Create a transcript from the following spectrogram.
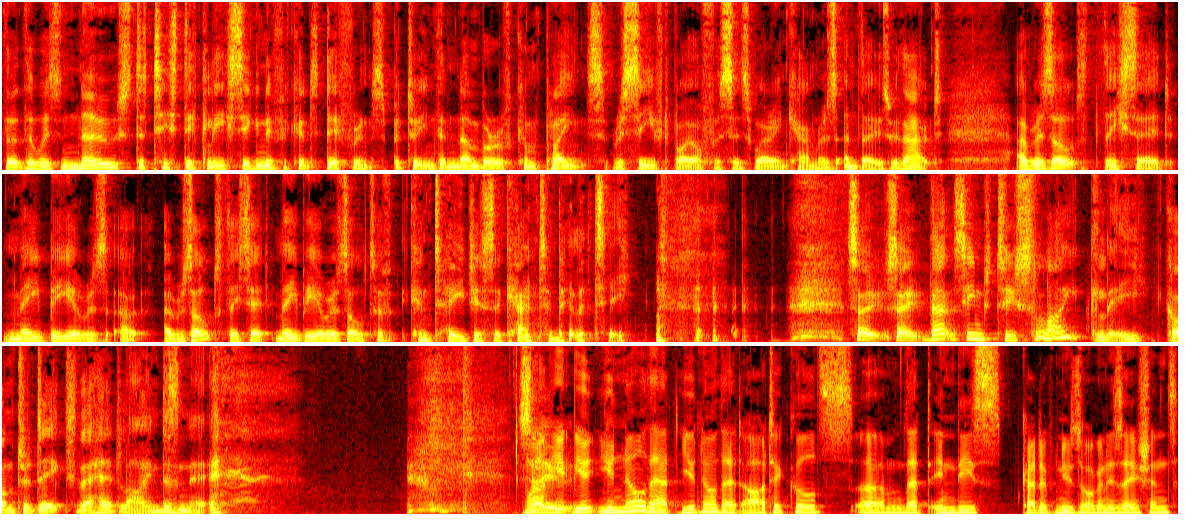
that there was no statistically significant difference between the number of complaints received by officers wearing cameras and those without. A result, they said, may be a, res- a result, they said, may be a result of contagious accountability. so, so that seems to slightly contradict the headline, doesn't it? So, well, you, you, you know that you know that articles um, that in these kind of news organizations,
